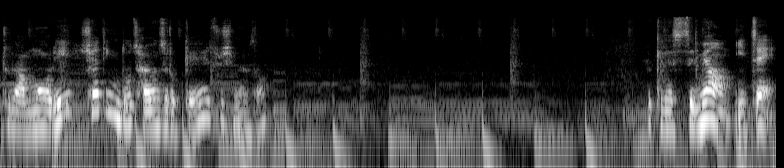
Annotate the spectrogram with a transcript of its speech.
눈 앞머리 쉐딩도 자연스럽게 해주시면서 이렇게 됐으면 이제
